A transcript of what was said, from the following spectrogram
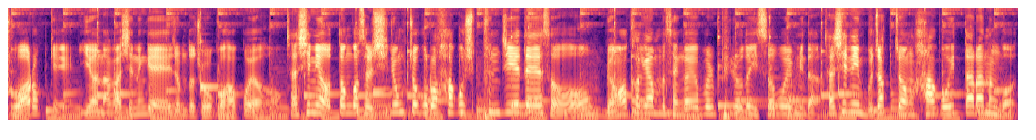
조화롭게 이어나가시는 게좀 좀더 좋을 것 같고요. 자신이 어떤 것을 실용적으로 하고 싶은지에 대해서 명확하게 한번 생각해 볼 필요도 있어 보입니다. 자신이 무작정 하고 있다라는 것,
